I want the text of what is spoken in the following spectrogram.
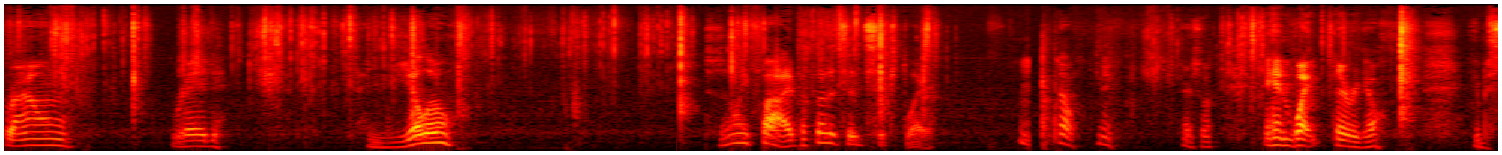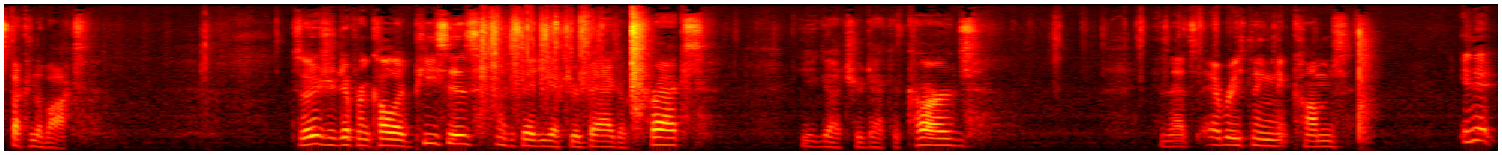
brown, red, and yellow. This is only five. I thought it said six player. Hmm. Oh, yeah. there's one. And white. There we go. It was stuck in the box. So there's your different colored pieces. Like I said, you got your bag of tracks. You got your deck of cards. And that's everything that comes in it.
